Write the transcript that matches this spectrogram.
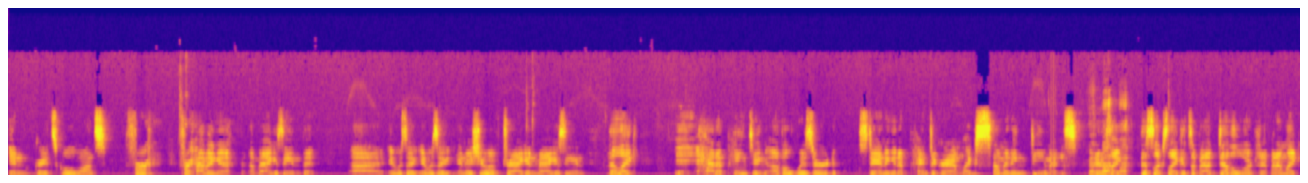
in grade school once for for having a, a magazine that uh, it was a it was a, an issue of Dragon magazine that like had a painting of a wizard standing in a pentagram like summoning demons. It was like this looks like it's about devil worship, and I'm like,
